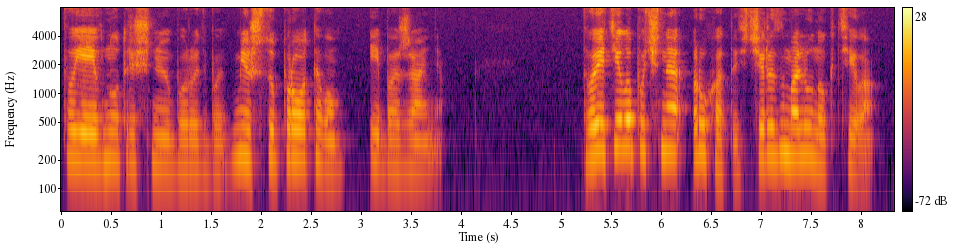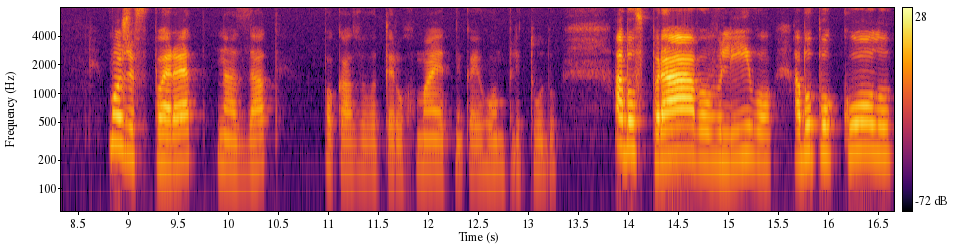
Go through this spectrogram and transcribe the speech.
твоєї внутрішньої боротьби між супротивом і бажанням. Твоє тіло почне рухатись через малюнок тіла. Може вперед, назад показувати рух маятника, його амплітуду, або вправо, вліво, або по колу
